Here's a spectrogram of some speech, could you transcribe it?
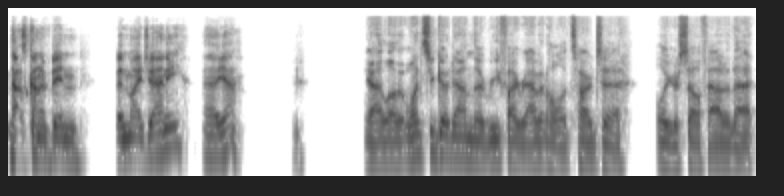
that's kind of been been my journey. yeah. Yeah, I love it. Once you go down the refi rabbit hole, it's hard to pull yourself out of that.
